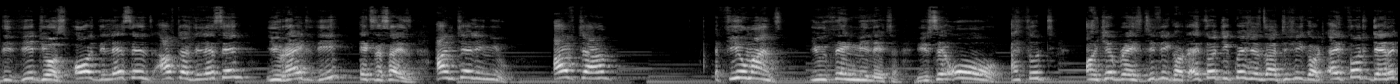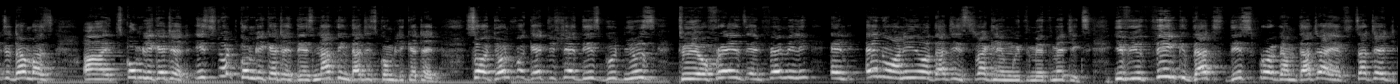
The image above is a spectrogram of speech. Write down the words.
the videos or the lessons. After the lesson, you write the exercise. I'm telling you, after a few months, you thank me later. You say, oh, I thought algebra is difficult. I thought equations are difficult. I thought directed numbers, uh, it's complicated. It's not complicated. There's nothing that is complicated. So don't forget to share this good news to your friends and family and anyone you know that is struggling with mathematics. If you think that this program that I have started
